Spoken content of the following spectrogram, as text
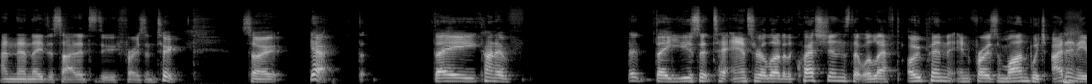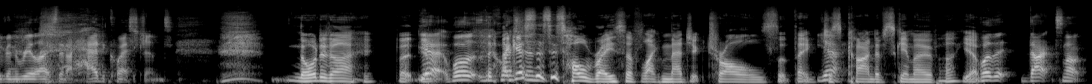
And then they decided to do Frozen Two. So yeah, th- they kind of uh, they use it to answer a lot of the questions that were left open in Frozen One, which I didn't even realize that I had questions. Nor did I. But Yeah, well, the I guess there's this whole race of like magic trolls that they Yeah. just kind of skim over. Yeah. well, th- that's not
